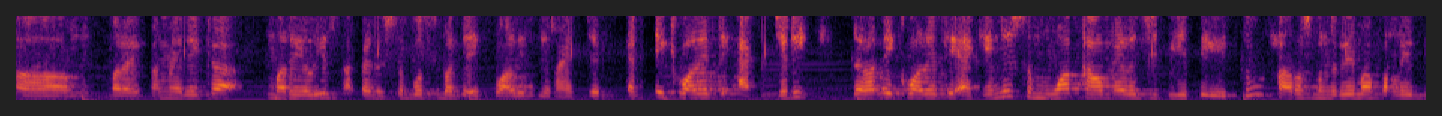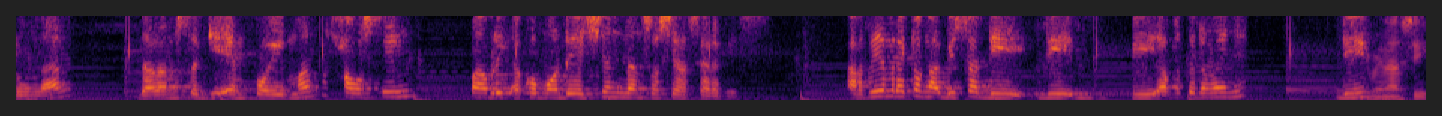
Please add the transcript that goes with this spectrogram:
um, Amerika merilis apa yang disebut sebagai Equality Right, jadi eh, Equality Act. Jadi dalam Equality Act ini semua kaum LGBT itu harus menerima perlindungan dalam segi employment, housing, public accommodation dan social service. Artinya mereka nggak bisa di, di, di apa tuh namanya? Di diskriminasi.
